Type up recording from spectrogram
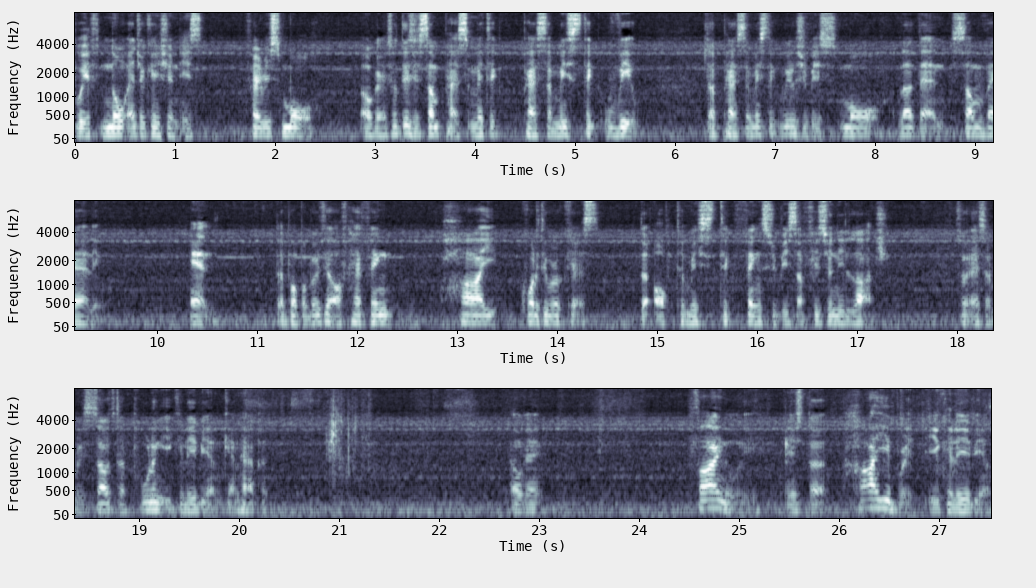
with no education is very small. Okay, so this is some pessimistic pessimistic view. The pessimistic view should be smaller than some value, and the probability of having high quality workers, the optimistic thing should be sufficiently large. So as a result, the pooling equilibrium can happen. Okay. Finally, is the hybrid equilibrium.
